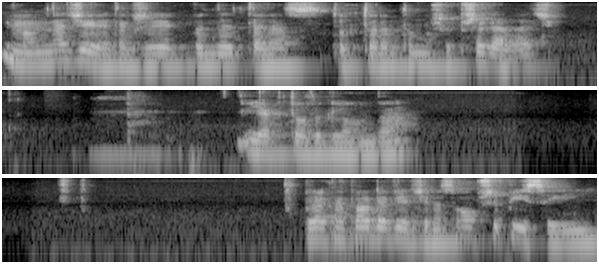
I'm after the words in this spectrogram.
Mam nadzieję, także jak będę teraz doktorem, to muszę przegadać, jak to wygląda. Bo tak naprawdę wiecie, no są przepisy i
